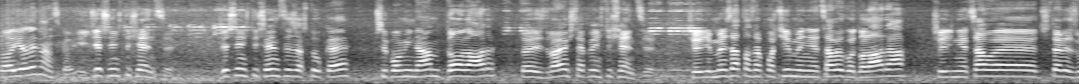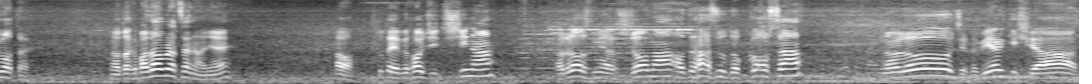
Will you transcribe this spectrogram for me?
No i elegancko. I 10 tysięcy. 10 tysięcy za sztukę. Przypominam, dolar to jest 25 tysięcy. Czyli my za to zapłacimy niecałego dolara, czyli niecałe 4 złote. No to chyba dobra cena, nie? O, tutaj wychodzi trzcina, rozmiażdżona, od razu do kosza. No ludzie, to wielki świat.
